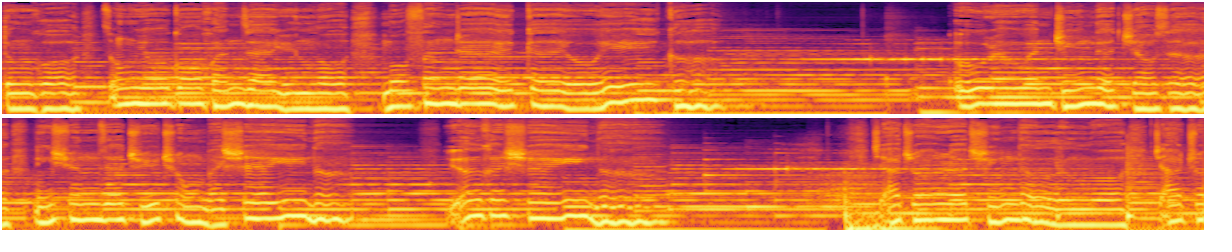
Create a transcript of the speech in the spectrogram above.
灯火，总有光环在陨落，模仿着一个又一角色。你选择去崇拜谁呢？怨恨谁呢？假装热情的冷落，假装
